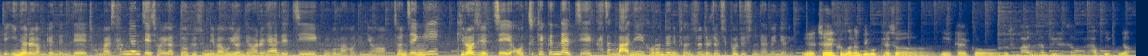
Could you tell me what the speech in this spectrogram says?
이제 2년을 넘겼는데 정말 3년째 저희가 또 교수님하고 이런 대화를 해야 될지 궁금하거든요. 전쟁이 길어질지 어떻게 끝날지 가장 많이 거론되는 변수들을 좀 짚어주신다면요. 예, 제일 큰 거는 미국 대선이 될 거로 지금 많은 사람들이 예상을 하고 있고요.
